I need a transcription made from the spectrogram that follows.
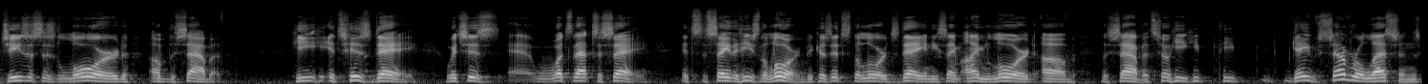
Jesus is Lord of the Sabbath. He, it's his day which is, uh, what's that to say? It's to say that he's the Lord because it's the Lord's day, and he's saying, I'm Lord of the Sabbath. So he, he, he gave several lessons,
